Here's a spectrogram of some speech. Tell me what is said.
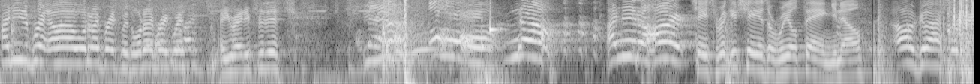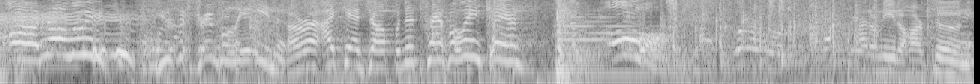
I need a break. Uh, what do I break with? What do I break with? Are you ready for this? Yeah. Oh no! I need a heart. Chase, Ricochet is a real thing, you know? Oh gosh. Oh no, Luigi. Use the trampoline! All right, I can't jump, but this trampoline can. Oh! I don't need a harpoon.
